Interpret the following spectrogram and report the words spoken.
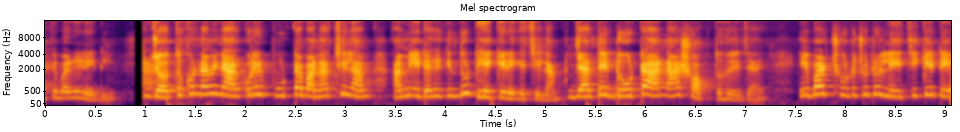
একেবারে রেডি যতক্ষণ আমি নারকলের পুরটা বানাচ্ছিলাম, আমি এটাকে কিন্তু ঢেকে রেখেছিলাম, যাতে ডোটা না শক্ত হয়ে যায়। এবার ছোট ছোট লেচি কেটে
